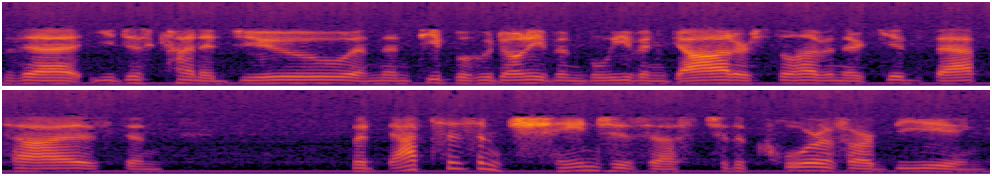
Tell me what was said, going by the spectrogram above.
that you just kind of do and then people who don't even believe in God are still having their kids baptized and but baptism changes us to the core of our being.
